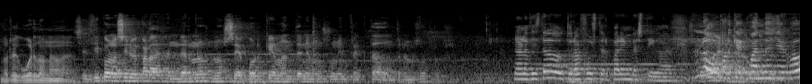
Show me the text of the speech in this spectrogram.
No recuerdo nada. Si el tipo no sirve para defendernos, no sé por qué mantenemos un infectado entre nosotros. Lo necesita la doctora Fuster para investigar. No, porque cuando llegó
